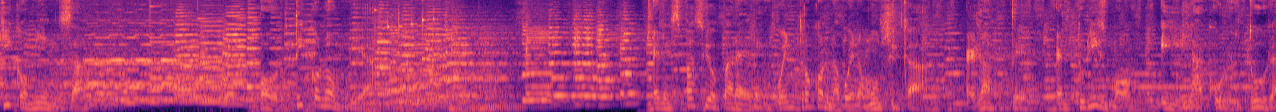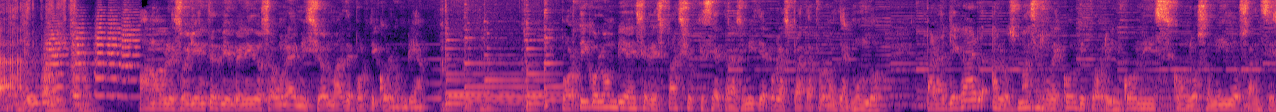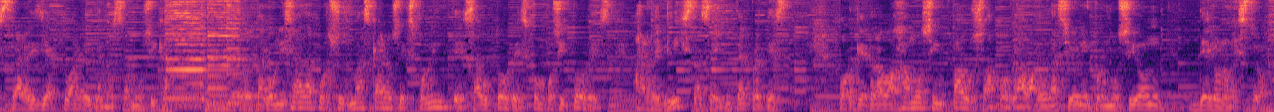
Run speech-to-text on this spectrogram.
Aquí comienza Por ti Colombia. El espacio para el encuentro con la buena música, el arte, el turismo y la cultura. Amables oyentes, bienvenidos a una emisión más de Por ti Colombia. Por ti Colombia es el espacio que se transmite por las plataformas del mundo para llegar a los más recónditos rincones con los sonidos ancestrales y actuales de nuestra música, protagonizada por sus más caros exponentes, autores, compositores, arreglistas e intérpretes, porque trabajamos sin pausa por la valoración y promoción de lo nuestro.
